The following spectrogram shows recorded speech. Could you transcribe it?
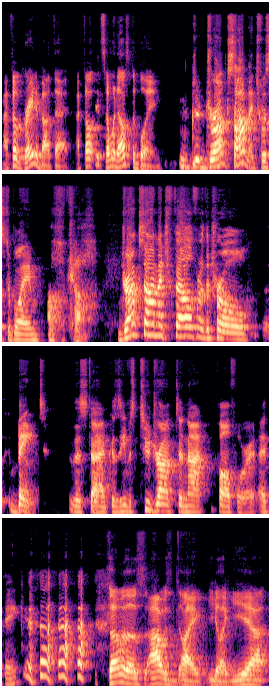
I felt great about that. I felt someone else to blame. D- Drunk Samich was to blame. Oh god. Drunk Samich fell for the troll bait this time because yeah. he was too drunk to not fall for it. I think some of those I was like, you're like, yeah,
